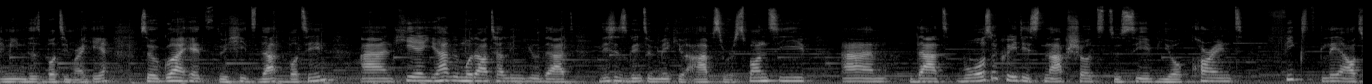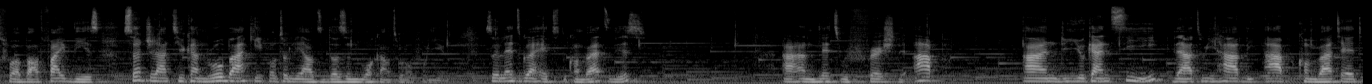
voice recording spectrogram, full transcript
i mean this button right here. So go ahead to hit that button and here you have a modal telling you that this is going to make your apps responsive and that will also create a snapshot to save your current fixed layout for about five days such that you can roll back if auto layout doesn't work out well for you. So let's go ahead to convert this and let's refresh the app. And you can see that we have the app converted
